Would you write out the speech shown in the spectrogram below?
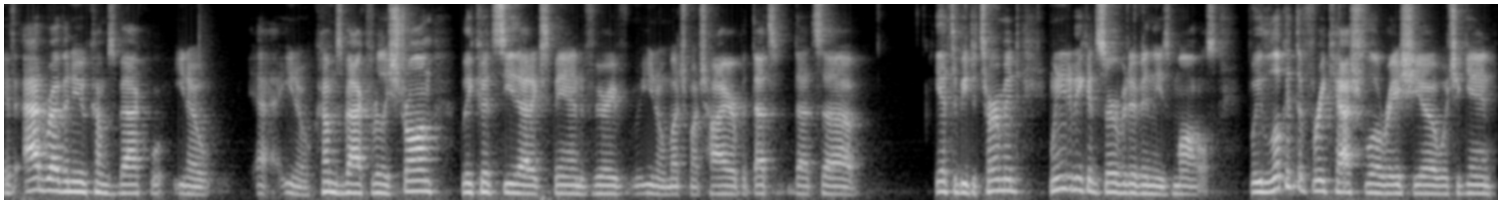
If ad revenue comes back, you know, uh, you know, comes back really strong, we could see that expand very, you know, much much higher. But that's that's uh, yet to be determined. We need to be conservative in these models. We look at the free cash flow ratio, which again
